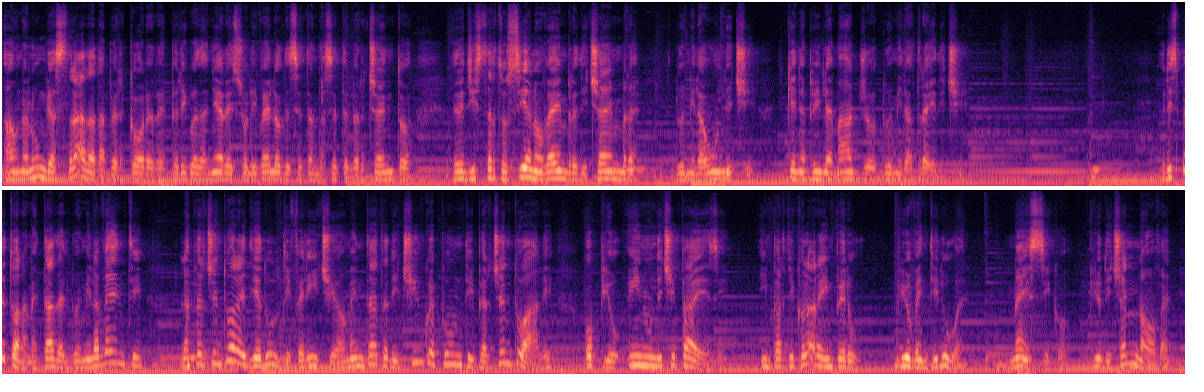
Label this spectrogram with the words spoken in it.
ha una lunga strada da percorrere per riguadagnare il suo livello del 77% registrato sia a novembre-dicembre 2011 che in aprile-maggio 2013. Rispetto alla metà del 2020, la percentuale di adulti felici è aumentata di 5 punti percentuali o più in 11 paesi, in particolare in Perù, più 22, Messico, più 19,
